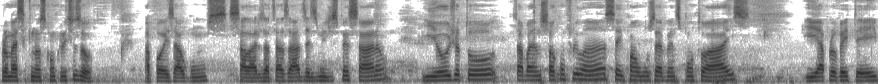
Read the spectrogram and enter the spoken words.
promessa que não se concretizou. Após alguns salários atrasados, eles me dispensaram e hoje eu estou trabalhando só com freelancer e com alguns eventos pontuais e aproveitei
